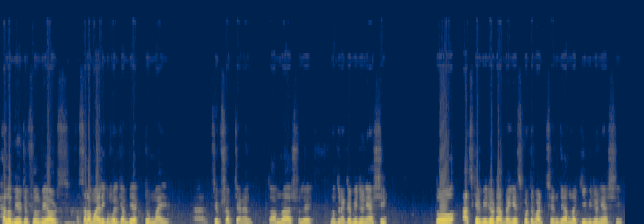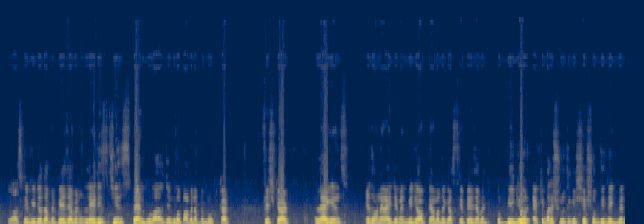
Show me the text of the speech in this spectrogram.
হ্যালো বিউটিফুল ভিউয়ার্স আসসালামু আলাইকুম welcome back to my trip shop channel তো আমরা আসলে নতুন একটা ভিডিও নিয়ে আসি। তো আজকের ভিডিওটা আপনি গেস করতে পারছেন যে আমরা কি ভিডিও নিয়ে আসি। তো আজকের ভিডিওতে আপনি পেয়ে যাবেন লেডিস জিন্স প্যান্টগুলো যেগুলো পাবেন আপনি বুট কাট ফিশ কাট লেগিংস এ ধরনের আইটেমের ভিডিও আপনি আমাদের কাছ থেকে পেয়ে যাবেন। তো ভিডিওর একেবারে শুরু থেকে শেষ অবধি দেখবেন।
